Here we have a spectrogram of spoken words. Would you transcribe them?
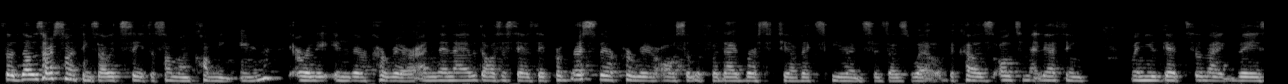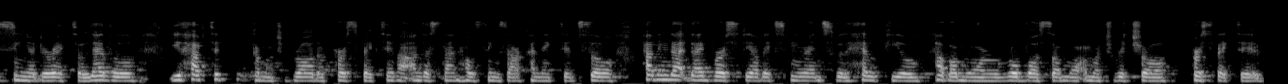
So those are some things I would say to someone coming in early in their career. And then I would also say as they progress their career, also look for diversity of experiences as well, because ultimately I think when you get to like the senior director level, you have to take a much broader perspective and understand how things are connected. So having that diversity of experience will help you have a more robust, a more a much richer perspective,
